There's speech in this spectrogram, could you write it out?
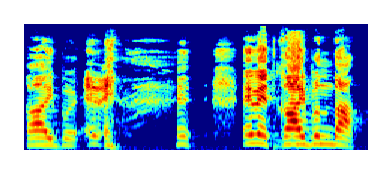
Gaybı evet. evet gaybından.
